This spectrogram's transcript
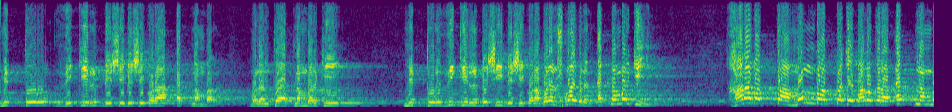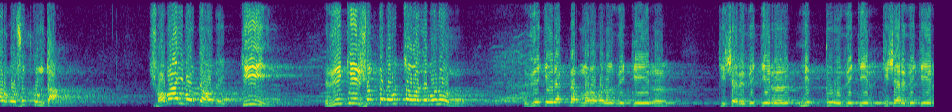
মৃত্যুর জিকির বেশি বেশি করা এক নাম্বার। বলেন তো এক নাম্বার কি? মৃত্যুর জিকির বেশি বেশি করা। বলেন, সবাই বলেন, এক নাম্বার কি? খারাপ আত্মা, মন্দ আত্মাকে ভালো করার এক নাম্বার ওষুধ কোনটা? সবাই বলতে হবে, কি? জিকির শব্দটা উচ্চ আওয়াজে বলুন। জিকির এক নম্বর হলো জিকির। কিসের জিকির? মৃত্যুর জিকির। কিসের জিকির?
